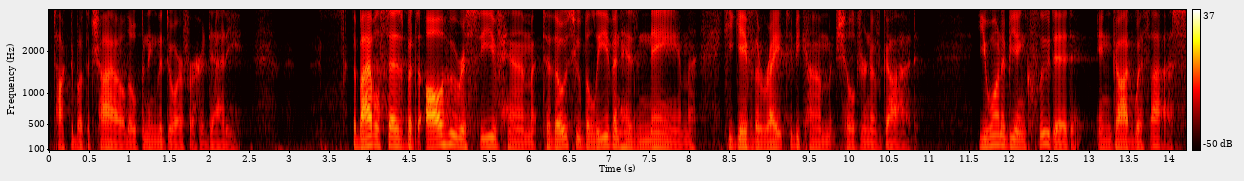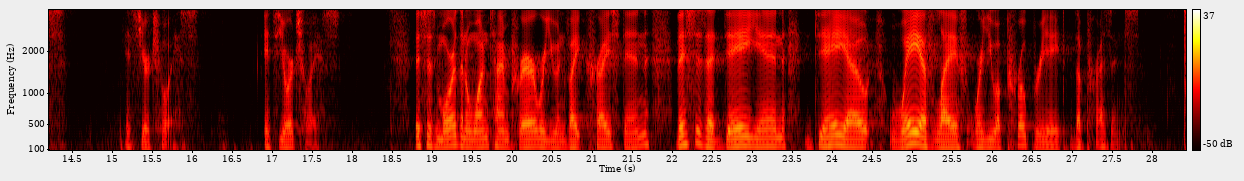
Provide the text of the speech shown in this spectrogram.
Talked about the child opening the door for her daddy. The Bible says, But to all who receive him, to those who believe in his name, he gave the right to become children of God. You want to be included in God with us. It's your choice. It's your choice. This is more than a one time prayer where you invite Christ in. This is a day in, day out way of life where you appropriate the presence.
